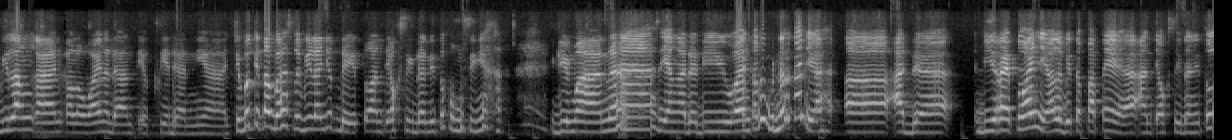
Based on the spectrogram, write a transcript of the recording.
bilang kan kalau wine ada antioksidannya. Coba kita bahas lebih lanjut deh itu antioksidan itu fungsinya gimana yang ada di wine. Tapi bener kan ya eh, ada di red wine ya lebih tepatnya ya antioksidan itu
